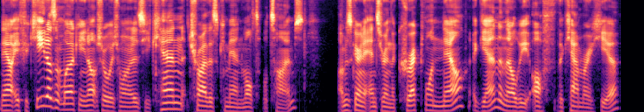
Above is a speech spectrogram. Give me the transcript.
Now, if your key doesn't work and you're not sure which one it is, you can try this command multiple times. I'm just going to enter in the correct one now, again, and that'll be off the camera here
